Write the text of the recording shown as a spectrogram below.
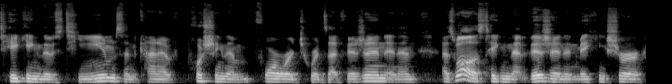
taking those teams and kind of pushing them forward towards that vision and then as well as taking that vision and making sure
